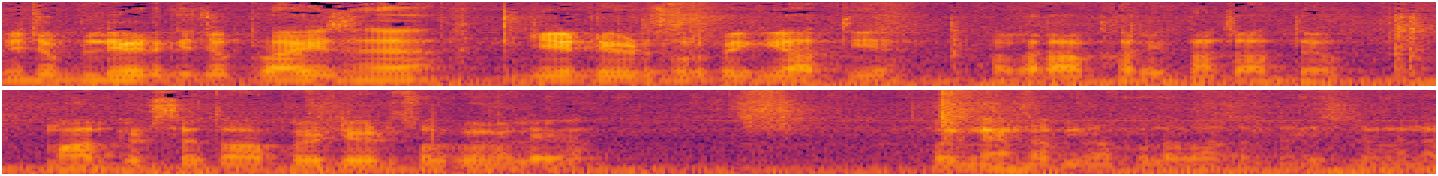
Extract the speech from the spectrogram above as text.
ये जो ब्लेड की जो प्राइस है, ये डेढ़ सौ रुपये की आती है। अगर आप ख़रीदना चाहते हो मार्केट से तो आपको ये डेढ़ सौ रुपये मिलेगा। कोई महँगा भी आपको लगा सकता है, इसलिए मैंने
